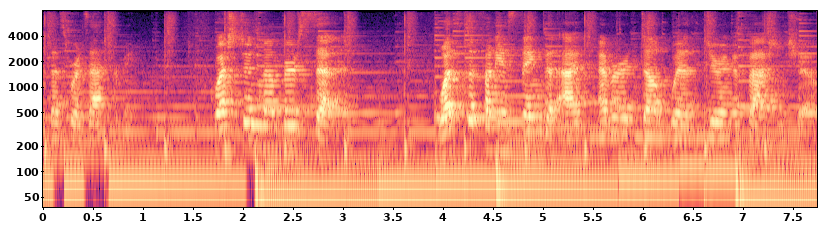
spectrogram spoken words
that's where it's at for me. Question number seven. What's the funniest thing that I've ever dealt with during a fashion show?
